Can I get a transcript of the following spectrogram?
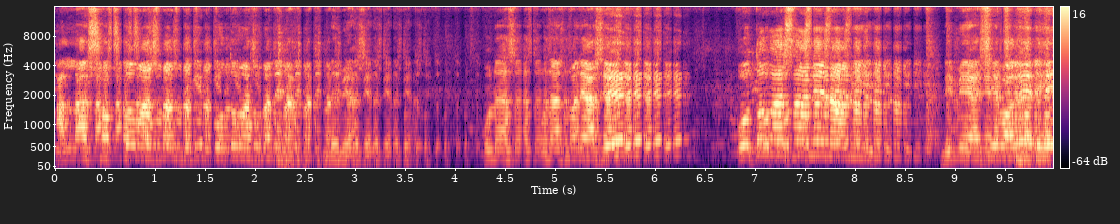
আল্লাহ সপ্তম আসমান থেকে প্রথম আসমানে নেমে আসে। কোন আস- কোন আসমানে আসে? প্রথম আসমানে নামি নেমে আসে বলে হে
